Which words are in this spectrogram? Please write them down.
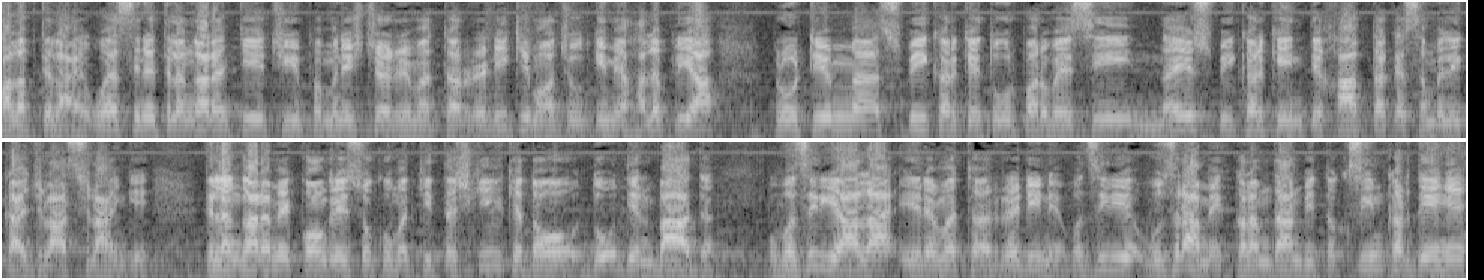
हलफ दिलाया ओवैसी ने तेलंगाना के चीफ मिनिस्टर रेवंत रेड्डी की मौजूदगी में हलफ लिया। प्रोटियम स्पीकर के तौर पर वैसी नए स्पीकर के इंतखाब तक असम्बली का अजलास चलाएँगे। तेलंगाना में कांग्रेस हुकूमत की तश्कील के दो, दो दिन बाद वज़ीर अला रेवत रेड्डी ने वज़ीर वजरा में कलमदान भी तकसीम कर दिए हैं।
